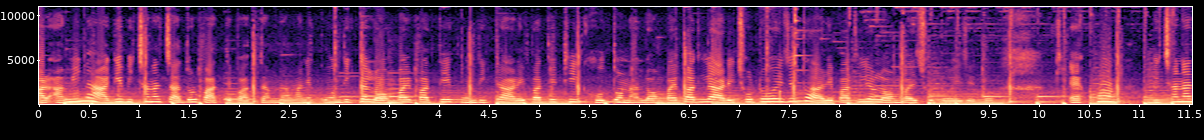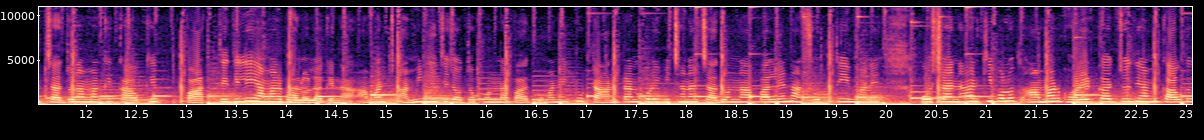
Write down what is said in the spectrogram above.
আর আমি না আগে বিছানার চাদর পাততে পারতাম না। মানে কোন দিকটা লম্বায় পাতে, কোন দিকটা আড়ে পাতে ঠিক হতো না। লম্বায় পাতলে আড়ে ছোট হয়ে যেত, আড়ে পাতলে লম্বায় ছোট হয়ে যেত। এখন বিছানার চাদর আমাকে কাউকে পাততে দিলেই আমার ভালো লাগে না। আমার, আমি নিজে যতক্ষণ না পাতবো মানে একটু টান টান করে বিছানার চাদর না পারলে না সত্যিই মানে পোষায় না। আর কি বলো আমার ঘরের কাজ যদি আমি কাউকে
